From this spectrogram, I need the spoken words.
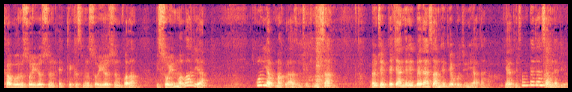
kabuğunu soyuyorsun, etli kısmını soyuyorsun falan bir soyunma var ya. Onu yapmak lazım. Çünkü insan öncelikle kendini beden zannediyor bu dünyada. Geldiği zaman beden zannediyor.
